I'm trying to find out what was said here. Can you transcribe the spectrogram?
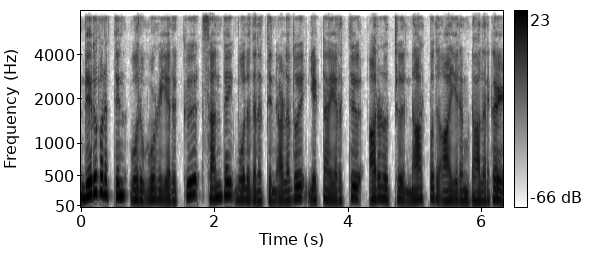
நிறுவனத்தின் ஒரு ஊழியருக்கு சந்தை மூலதனத்தின் அளவு எட்டாயிரத்து அறுநூற்று நாற்பது ஆயிரம் டாலர்கள்.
